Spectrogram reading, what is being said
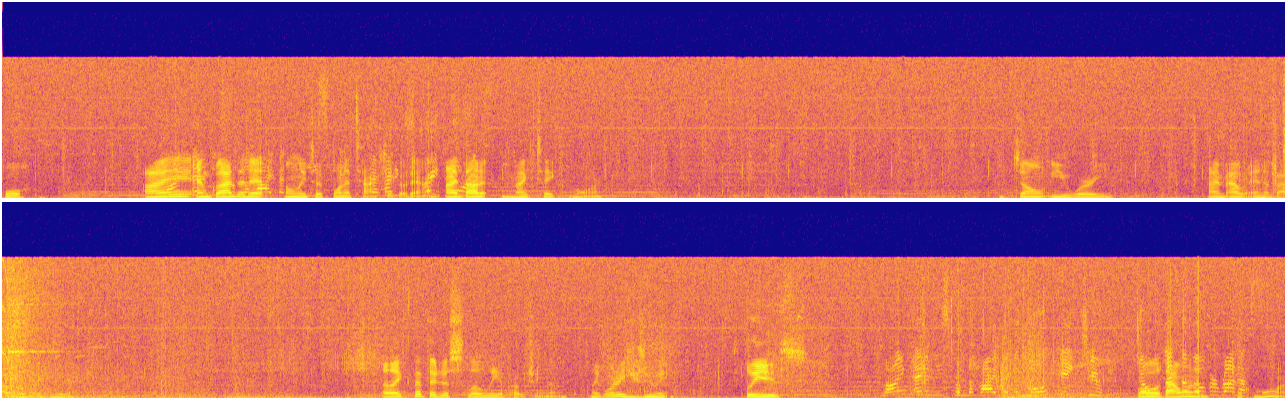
cool. I am glad that it only took one attack to go down. I thought it might take more. Don't you worry. I'm out and about over here. I like that they're just slowly approaching them. Like, what are you doing? Please. Flying enemies from the hive at the north gate Oh, that one took more.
